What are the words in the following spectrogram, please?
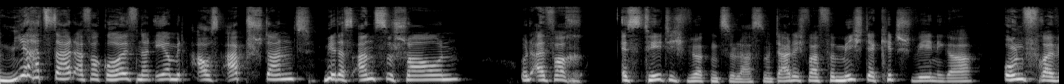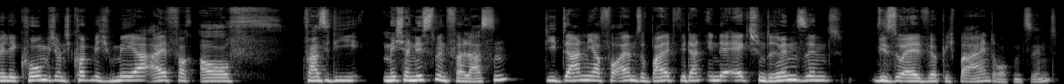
mir hat's da halt einfach geholfen, dann eher mit aus Abstand mir das anzuschauen und einfach ästhetisch wirken zu lassen. Und dadurch war für mich der Kitsch weniger unfreiwillig komisch und ich konnte mich mehr einfach auf quasi die Mechanismen verlassen, die dann ja vor allem, sobald wir dann in der Action drin sind, visuell wirklich beeindruckend sind.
